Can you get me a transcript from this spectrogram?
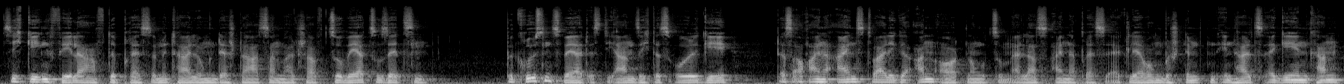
sich gegen fehlerhafte Pressemitteilungen der Staatsanwaltschaft zur Wehr zu setzen. Begrüßenswert ist die Ansicht des OLG dass auch eine einstweilige Anordnung zum Erlass einer Presseerklärung bestimmten Inhalts ergehen kann,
